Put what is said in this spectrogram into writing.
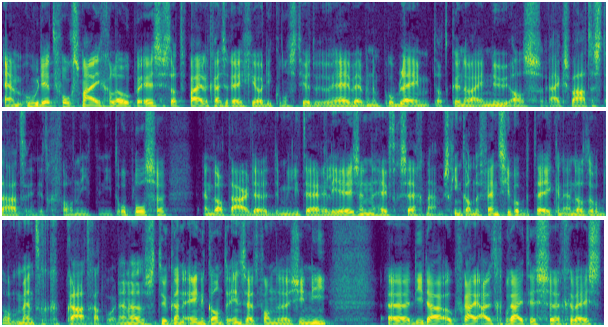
En hoe dit volgens mij gelopen is, is dat de veiligheidsregio die constateert, hey, we hebben een probleem. Dat kunnen wij nu als Rijkswaterstaat in dit geval niet, niet oplossen. En dat daar de, de militaire liaison heeft gezegd, nou, misschien kan Defensie wat betekenen. En dat er op dat moment gepraat gaat worden. En dat is natuurlijk aan de ene kant de inzet van de genie, uh, die daar ook vrij uitgebreid is geweest.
